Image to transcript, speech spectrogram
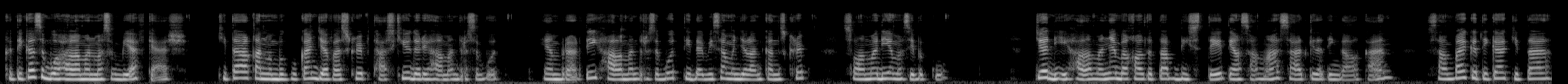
Ketika sebuah halaman masuk BF Cache, kita akan membekukan JavaScript task queue dari halaman tersebut, yang berarti halaman tersebut tidak bisa menjalankan script selama dia masih beku. Jadi, halamannya bakal tetap di state yang sama saat kita tinggalkan, sampai ketika kita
